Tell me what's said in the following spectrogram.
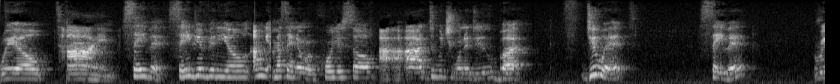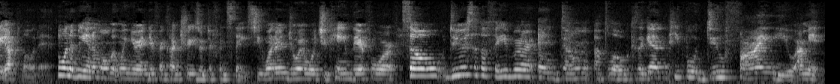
real time save it save your videos i mean i'm not saying don't record yourself i i, I do what you want to do but do it save it re-upload it. You want to be in a moment when you're in different countries or different states. You want to enjoy what you came there for. So do yourself a favor and don't upload because again people do find you. I mean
